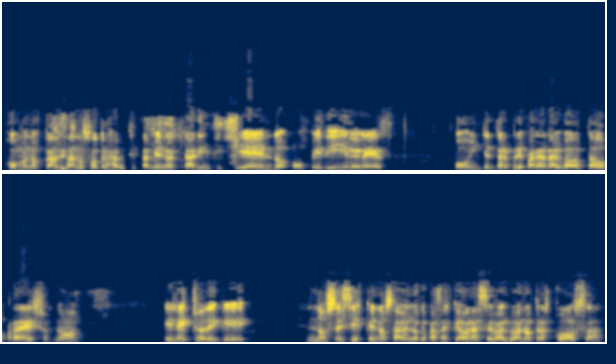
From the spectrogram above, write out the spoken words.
Como nos cansa a nosotros a veces también no estar insistiendo o pedirles o intentar preparar algo adaptado para ellos, ¿no? El hecho de que, no sé si es que no saben, lo que pasa es que ahora se evalúan otras cosas.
